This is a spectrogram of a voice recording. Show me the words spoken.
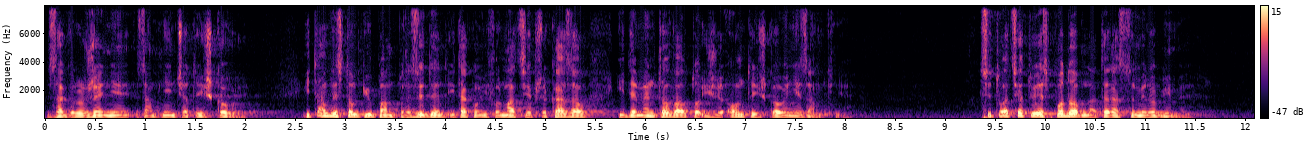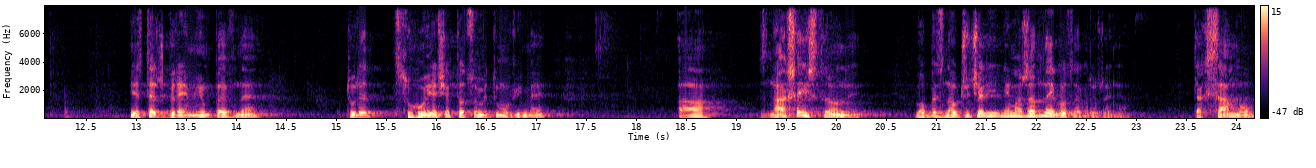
zagrożenie zamknięcia tej szkoły. I tam wystąpił pan prezydent i taką informację przekazał i dementował to, i że on tej szkoły nie zamknie. Sytuacja tu jest podobna, teraz co my robimy. Jest też gremium pewne, które wsłuchuje się w to, co my tu mówimy, a z naszej strony wobec nauczycieli nie ma żadnego zagrożenia. Tak samo,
